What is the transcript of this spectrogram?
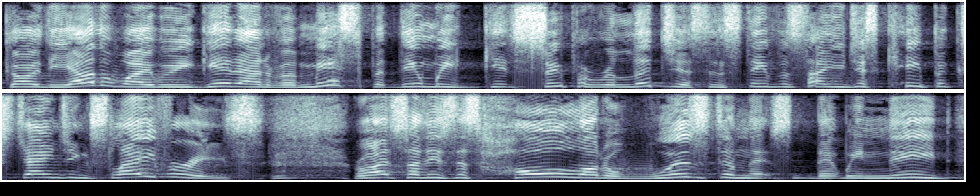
go the other way where we get out of a mess, but then we get super religious. And Steve was saying you just keep exchanging slaveries, right? So there's this whole lot of wisdom that's that we need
